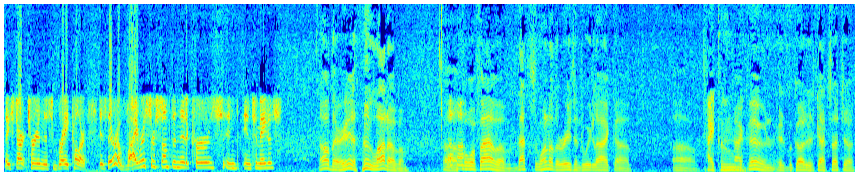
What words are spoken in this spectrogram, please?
they start turning this gray color. Is there a virus or something that occurs in in tomatoes? Oh, there is a lot of them. Uh, Uh-huh. Four or five of them. That's one of the reasons we like uh, uh, Tycoon. Tycoon is because it's got such a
